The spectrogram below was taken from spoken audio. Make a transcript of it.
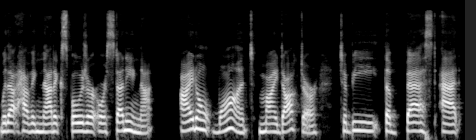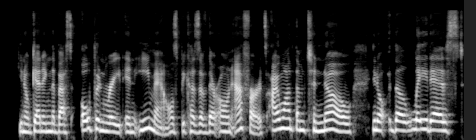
without having that exposure or studying that. I don't want my doctor to be the best at you know getting the best open rate in emails because of their own efforts. I want them to know you know the latest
